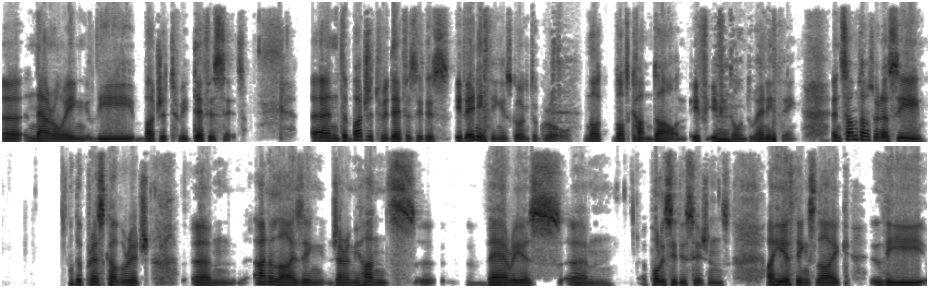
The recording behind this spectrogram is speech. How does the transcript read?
uh, narrowing the budgetary deficit. And the budgetary deficit is, if anything, is going to grow, not not come down if, if mm. you don't do anything. And sometimes when I see the press coverage um, analyzing Jeremy Hunt's uh, various um, policy decisions. I hear things like the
